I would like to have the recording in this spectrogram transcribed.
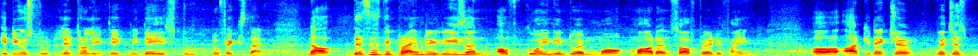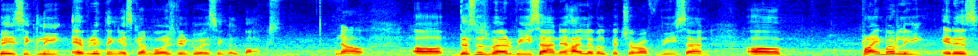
it used to literally take me days to, to fix that. Now, this is the primary reason of going into a mo- modern software defined uh, architecture, which is basically everything is converged into a single box. Now, uh, this is where vSAN, a high level picture of vSAN. Uh, primarily it is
